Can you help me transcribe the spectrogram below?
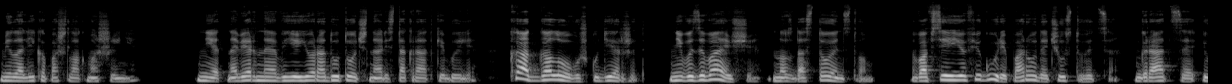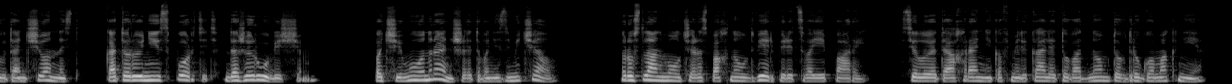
Милолика пошла к машине. Нет, наверное, в ее роду точно аристократки были. Как головушку держит, не вызывающе, но с достоинством. Во всей ее фигуре порода чувствуется, грация и утонченность, которую не испортить даже рубящим. Почему он раньше этого не замечал? Руслан молча распахнул дверь перед своей парой. Силуэты охранников мелькали то в одном, то в другом окне.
